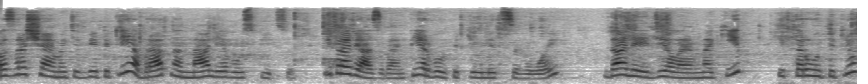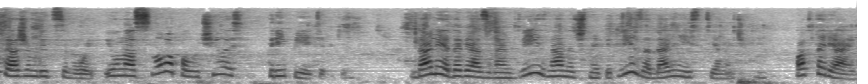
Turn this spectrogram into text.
Возвращаем эти две петли обратно на левую спицу. и провязываем первую петлю лицевой, далее делаем накид и вторую петлю вяжем лицевой. И у нас снова получилось 3 петельки. Далее довязываем 2 изнаночные петли за дальние стеночки. Повторяем.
